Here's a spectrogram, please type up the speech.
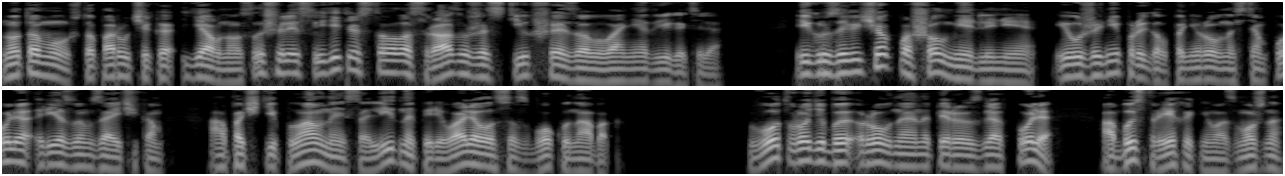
Но тому, что поручика явно услышали, свидетельствовало сразу же стихшее завывание двигателя и грузовичок пошел медленнее и уже не прыгал по неровностям поля резвым зайчиком, а почти плавно и солидно переваливался с боку на бок. Вот вроде бы ровное на первый взгляд поле, а быстро ехать невозможно.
